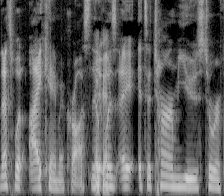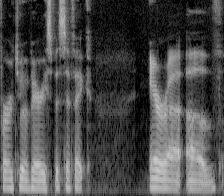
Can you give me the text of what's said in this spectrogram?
that's what I came across. That Okay. it was a it's a term used to refer to a very specific era of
